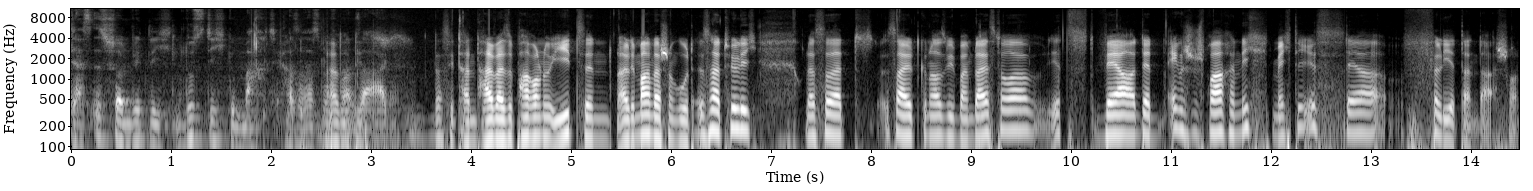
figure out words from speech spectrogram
Das ist schon wirklich lustig gemacht. Also das muss Also man die- sagen. dass sie dann teilweise paranoid sind. Also die machen das schon gut. Ist natürlich, und das hat, ist halt genauso wie beim Dice Tower, jetzt wer der englischen Sprache nicht mächtig ist, der verliert dann da schon.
